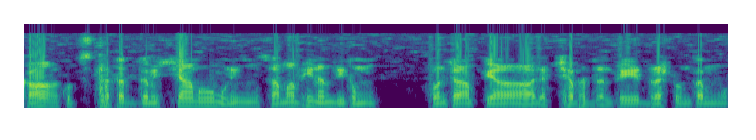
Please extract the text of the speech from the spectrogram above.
काकुत्स्थतद्गमिष्यामो मुनिम् समभिनन्दितुम्? त्वम् चाप्यागच्छ भद्रन्ते द्रष्टुम् तम्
